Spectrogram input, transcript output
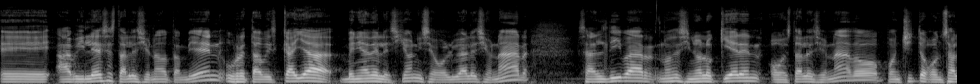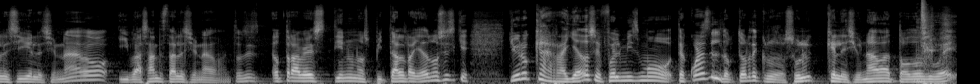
Eh, Avilés está lesionado también. Urreta Vizcaya venía de lesión y se volvió a lesionar. Saldívar, no sé si no lo quieren o está lesionado. Ponchito González sigue lesionado. Y Basante está lesionado. Entonces, otra vez tiene un hospital Rayados. No sé, es que yo creo que a Rayados se fue el mismo. ¿Te acuerdas del doctor de Cruz Azul que lesionaba a todos, güey?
